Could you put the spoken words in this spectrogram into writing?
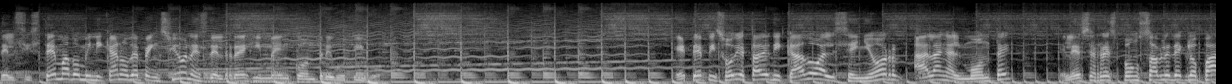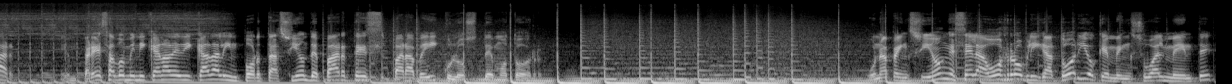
del Sistema Dominicano de Pensiones del régimen contributivo. Este episodio está dedicado al señor Alan Almonte. Él es responsable de Glopar, empresa dominicana dedicada a la importación de partes para vehículos de motor. Una pensión es el ahorro obligatorio que mensualmente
